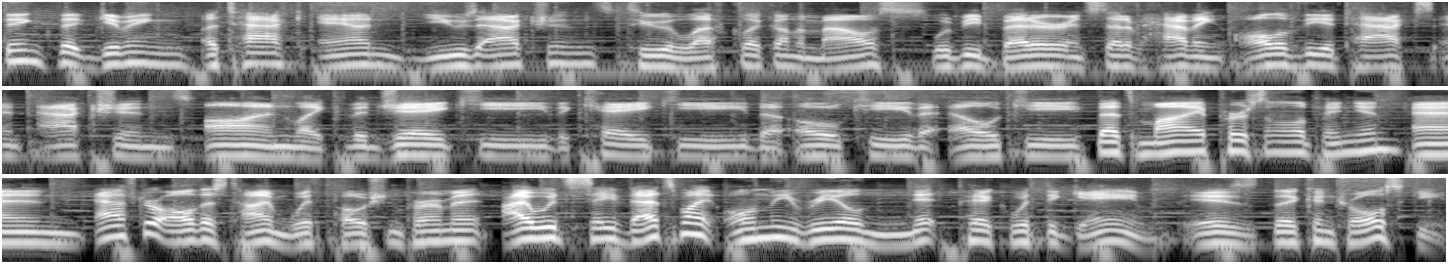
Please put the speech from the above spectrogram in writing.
think that giving attack and use actions to left click on the mouse would be better instead of having all of the attacks and actions on like the J key, the K key, the O key, the L key. That's my personal opinion. And after all this time with Potion Permit, I would say that's my only real nitpick with the game is the control scheme.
